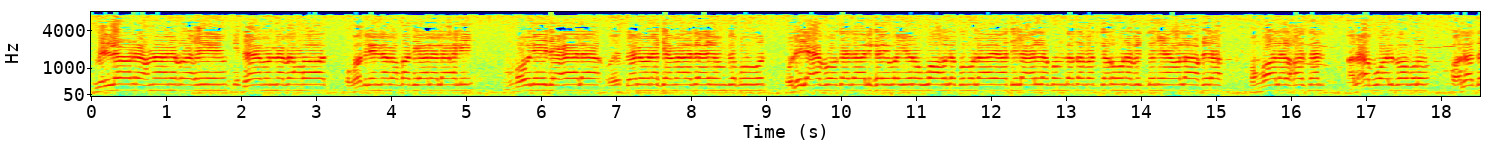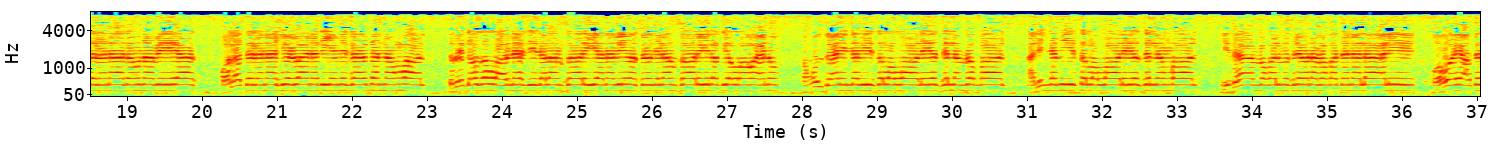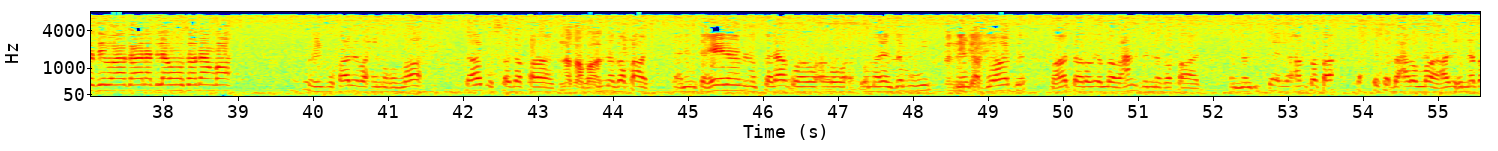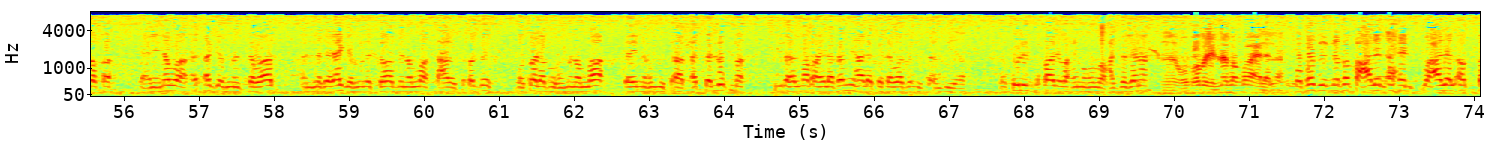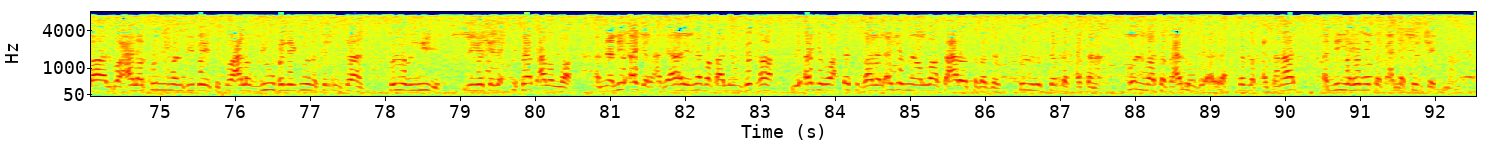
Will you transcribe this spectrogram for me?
بسم الله الرحمن الرحيم. كتاب النفقات. وفضل النفقة على الأهل. من قوله تعالى ويسألونك ماذا ينفقون? قل العفو كذلك يبين الله لكم الآيات لعلكم تتفكرون في الدنيا والآخرة. وقال الحسن العفو الفضل قال حدثنا بن أبي قال حدثنا شعبان بن سعد أنه قال سمعت عبد الله بن يزيد الأنصاري عن أبي مسعود الأنصاري رضي الله عنه فقلت عن النبي صلى الله عليه وسلم فقال عن النبي صلى الله عليه وسلم قال إذا أنفق المسلم نفقة على أهله وهو يحتسبها كانت له صدقة. يقول البخاري رحمه الله كتاب الصدقات النفقات. النفقات يعني انتهينا من الطلاق وما يلزمه من الأبواب. واتى رضي الله عنه بالنفقات. أن الإنسان إذا أنفق واحتسب على الله هذه النفقة يعني نوى أجر من الثواب ان الاجر من الثواب من الله تعالى وتقدس وطلبه من الله فإنه يثاب. حتى اللقمة تشيلها المرأة إلى فمها لك ثواب الإنسان فيها. يقول البخاري رحمه الله حدثنا وفضل النفقة على الأهل. وفضل النفقة على الأهل وعلى الأطفال وعلى كل من في بيتك وعلى الضيوف اللي يجونك الإنسان كله النيه نية الاحتساب على الله. أن لي أجر. في هذه النفقة اللي أنفقها لاجر وأحتسب هذا الأجر من الله تعالى وتقدس كله يكتب لك حسنات. كل ما تفعله يحسب لك حسنات النية هي اللي تفعل لك كل شيء. نعم.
